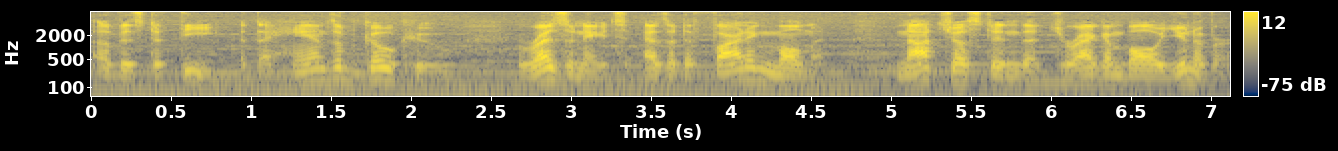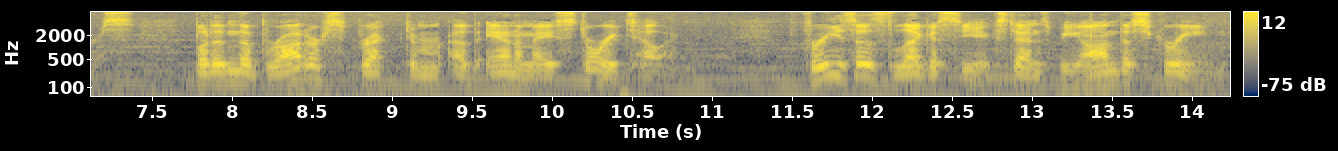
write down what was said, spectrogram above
of his defeat at the hands of Goku resonates as a defining moment, not just in the Dragon Ball universe, but in the broader spectrum of anime storytelling. Frieza's legacy extends beyond the screen,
